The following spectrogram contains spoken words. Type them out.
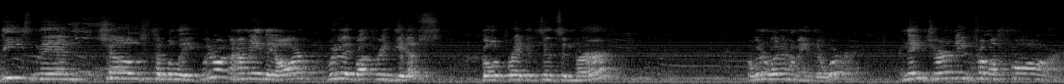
these men chose to believe. We don't know how many they are. We know they brought three gifts gold, frankincense, and myrrh. But we don't really know how many there were. And they journeyed from afar.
